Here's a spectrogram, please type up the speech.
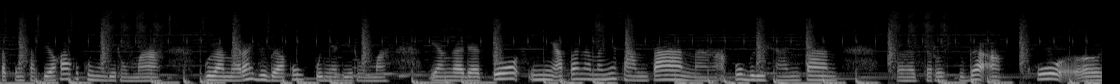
tepung tapioka aku punya di rumah. Gula merah juga aku punya di rumah. Yang gak ada tuh ini apa namanya santan. Nah aku beli santan. Uh, terus juga aku uh,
